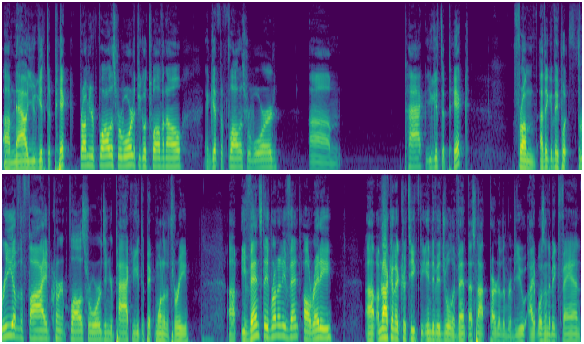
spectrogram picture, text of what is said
Um, now you get to pick from your flawless reward if you go 12 and 0 and get the flawless reward um, pack. You get to pick from I think if they put three of the five current flawless rewards in your pack, you get to pick one of the three. Um, events they've run an event already. Uh, I'm not going to critique the individual event. That's not part of the review. I wasn't a big fan.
